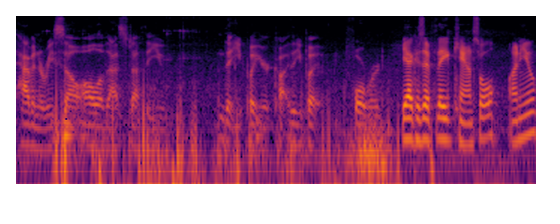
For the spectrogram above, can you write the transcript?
having to resell all of that stuff that you that you put your that you put forward. yeah because if they cancel on you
